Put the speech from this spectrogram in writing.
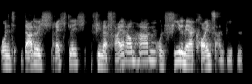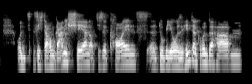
und dadurch rechtlich viel mehr Freiraum haben und viel mehr Coins anbieten und sich darum gar nicht scheren, ob diese Coins äh, dubiose Hintergründe haben,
